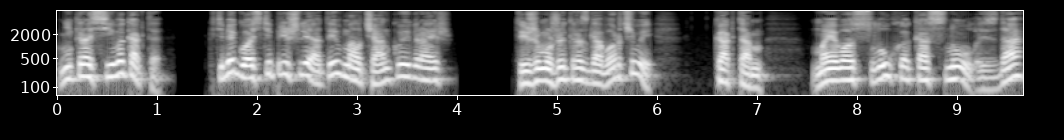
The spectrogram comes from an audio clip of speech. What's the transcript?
Некрасиво как-то. К тебе гости пришли, а ты в молчанку играешь. Ты же мужик разговорчивый. Как там, моего слуха коснулась, да?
